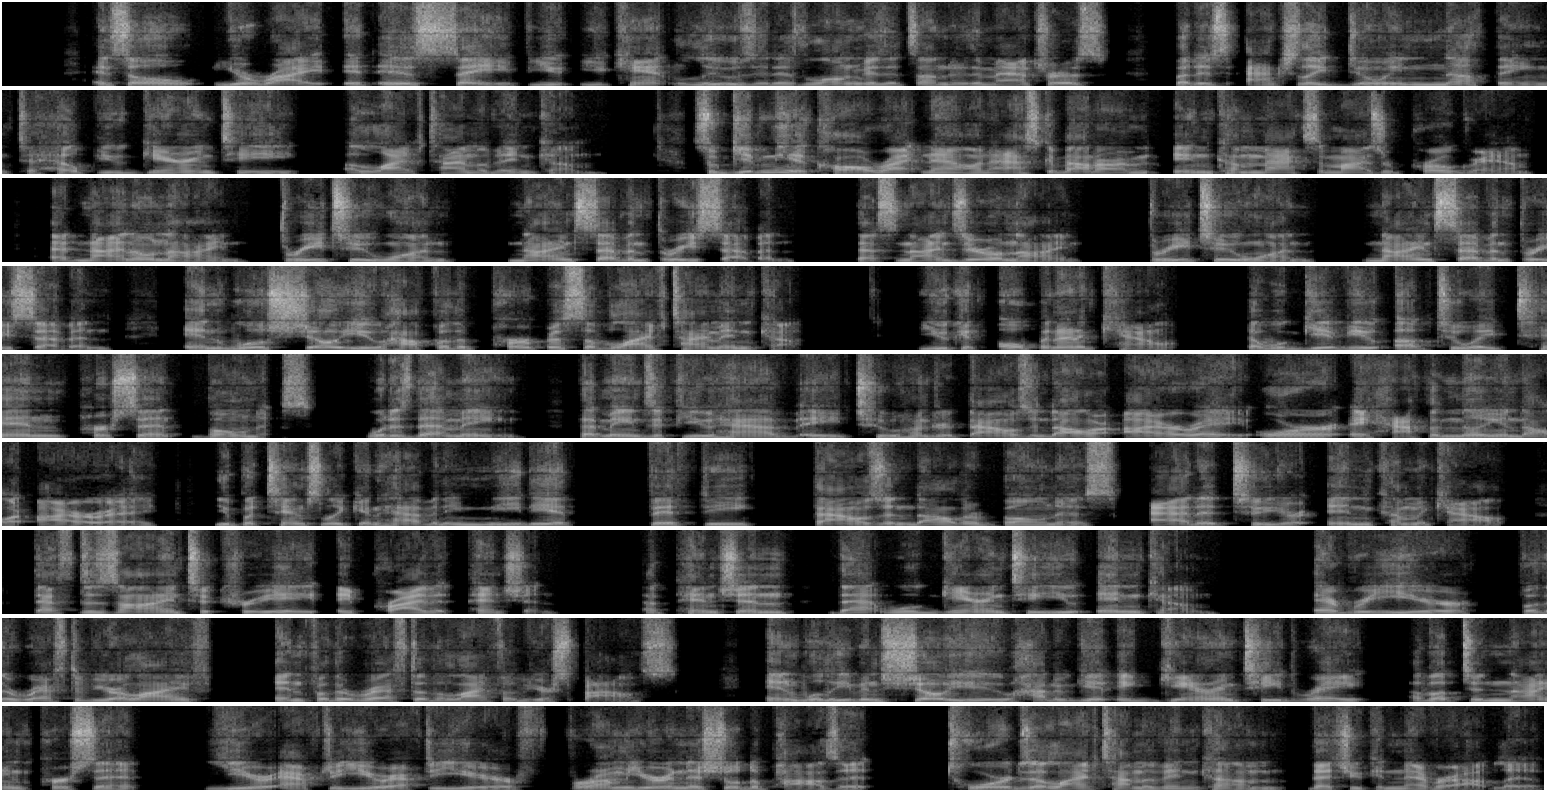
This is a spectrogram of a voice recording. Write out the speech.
And so you're right, it is safe. You you can't lose it as long as it's under the mattress, but it's actually doing nothing to help you guarantee a lifetime of income. So give me a call right now and ask about our income maximizer program at 909 321 9737. That's 909 321 9737. And we'll show you how, for the purpose of lifetime income, you can open an account that will give you up to a 10% bonus. What does that mean? That means if you have a $200,000 IRA or a half a million dollar IRA, you potentially can have an immediate $50,000 bonus added to your income account that's designed to create a private pension, a pension that will guarantee you income every year for the rest of your life and for the rest of the life of your spouse. And we'll even show you how to get a guaranteed rate of up to 9% year after year after year from your initial deposit towards a lifetime of income that you can never outlive.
